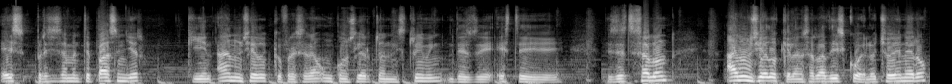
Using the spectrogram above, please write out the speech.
es precisamente Passenger, quien ha anunciado que ofrecerá un concierto en streaming desde este, desde este salón. Ha anunciado que lanzará disco el 8 de enero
